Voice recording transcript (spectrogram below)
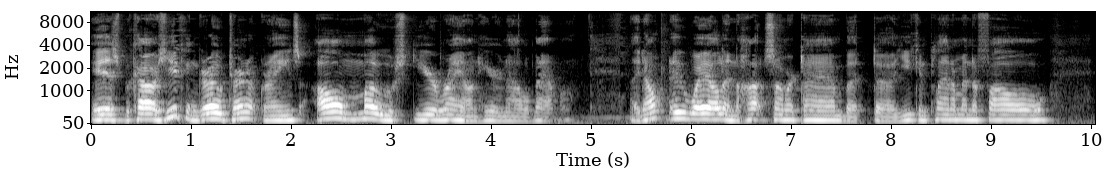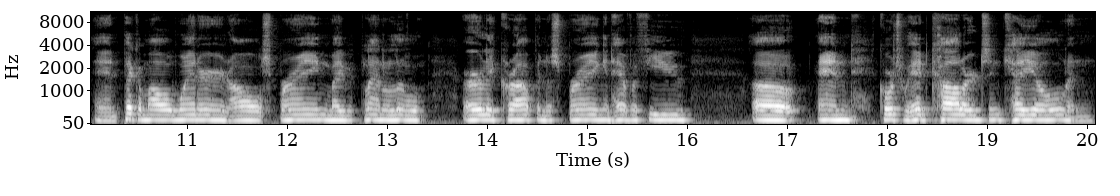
is because you can grow turnip greens almost year round here in Alabama. They don't do well in the hot summertime, but uh, you can plant them in the fall and pick them all winter and all spring. Maybe plant a little early crop in the spring and have a few. Uh, and of course, we had collards and kale, and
